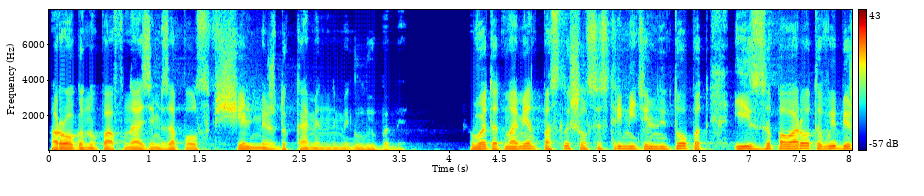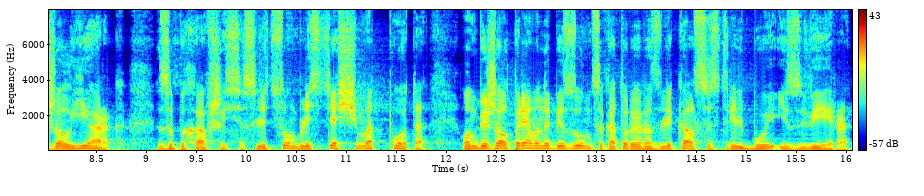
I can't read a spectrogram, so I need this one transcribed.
Роган, упав на земь, заполз в щель между каменными глыбами. В этот момент послышался стремительный топот, и из-за поворота выбежал Ярк, запыхавшийся, с лицом блестящим от пота. Он бежал прямо на безумца, который развлекался стрельбой из веера.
